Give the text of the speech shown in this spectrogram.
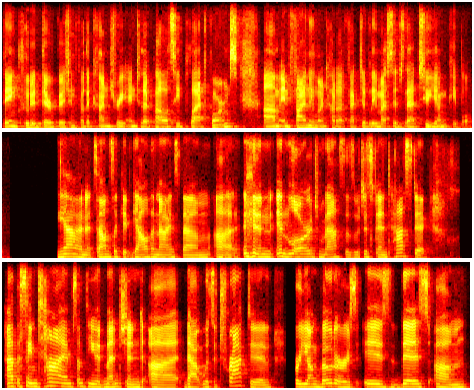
They included their vision for the country into their policy platforms, um, and finally learned how to effectively message that to young people. Yeah, and it sounds like it galvanized them uh, in in large masses, which is fantastic. At the same time, something you had mentioned uh, that was attractive for young voters is this um,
